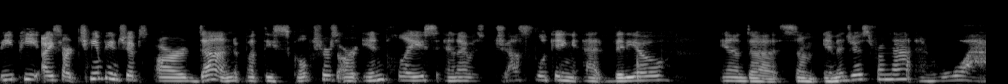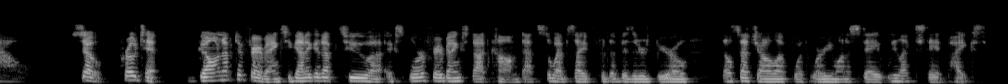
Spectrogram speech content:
BP Ice Art Championships are done, but the sculptures are in place. And I was just looking at video and uh, some images from that, and wow. So pro tip: going up to Fairbanks, you got to get up to uh, explorefairbanks.com. That's the website for the Visitors Bureau. They'll set you all up with where you want to stay. We like to stay at Pikes,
